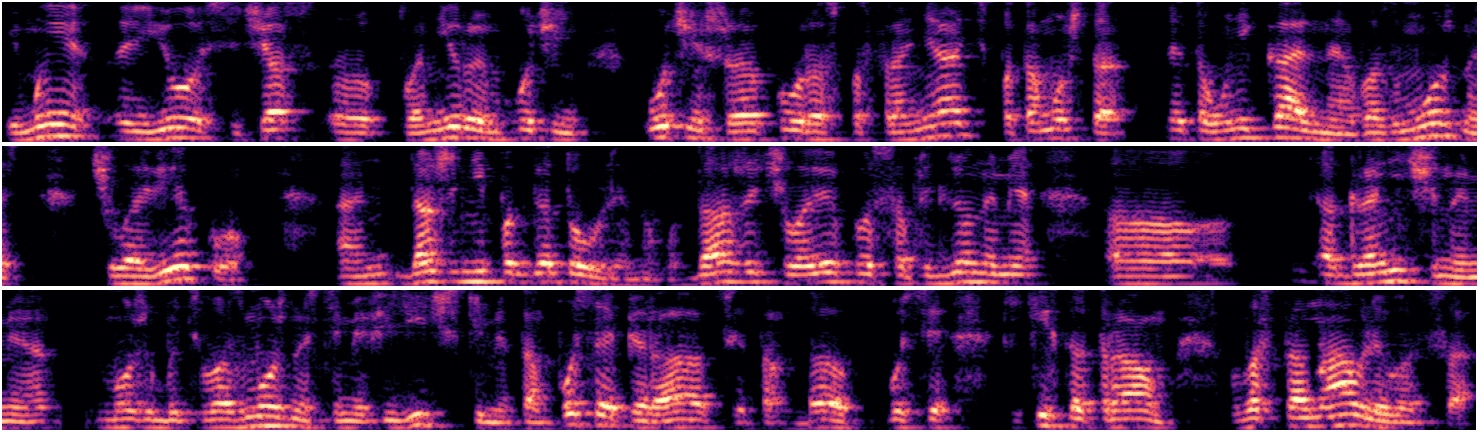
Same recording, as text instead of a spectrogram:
И мы ее сейчас э, планируем очень, очень широко распространять, потому что это уникальная возможность человеку, а, даже неподготовленному, даже человеку с определенными а, ограниченными, может быть, возможностями физическими, там, после операции, там, да, после каких-то травм, восстанавливаться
